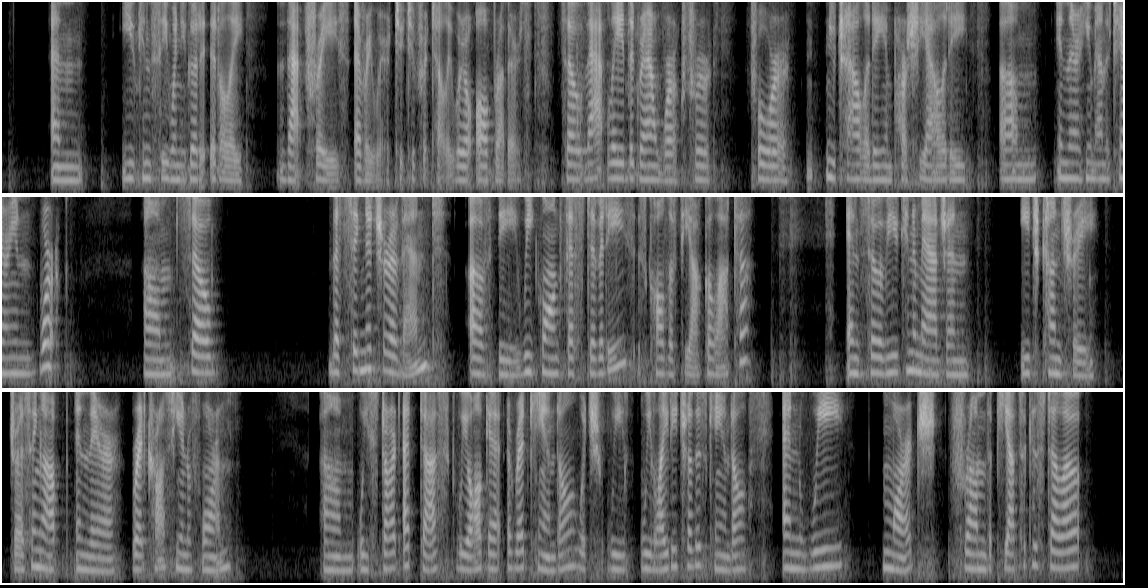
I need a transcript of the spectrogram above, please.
And you can see when you go to Italy, that phrase everywhere, Tutti Fratelli, we're all brothers. So that laid the groundwork for, for neutrality and partiality um, in their humanitarian work. Um, so the signature event of the week long festivities is called the Fiaccolata. And so, if you can imagine each country dressing up in their Red Cross uniform, um, we start at dusk. We all get a red candle, which we, we light each other's candle, and we march from the Piazza Castello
